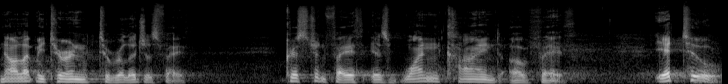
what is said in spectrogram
Now, let me turn to religious faith. Christian faith is one kind of faith. It too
